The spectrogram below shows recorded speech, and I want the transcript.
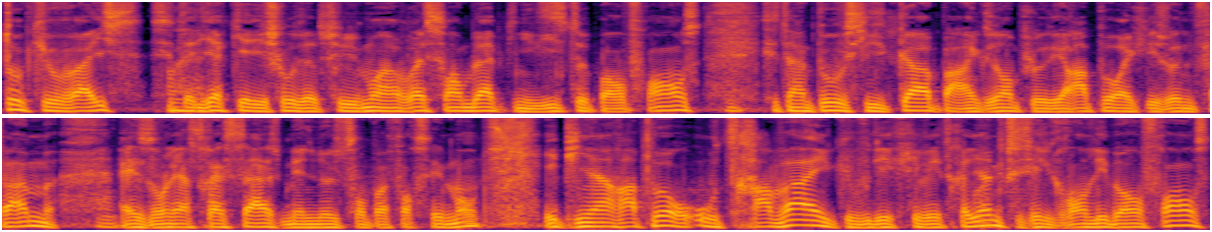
Tokyo Vice, c'est-à-dire qu'il y a des choses absolument invraisemblables qui n'existent pas en France. C'est un peu aussi le cas par exemple des rapports avec les jeunes femmes. Elles ont l'air très sages mais elles ne le sont pas forcément. Et puis il y a un rapport au travail que vous décrivez très bien parce que c'est le grand débat en France.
